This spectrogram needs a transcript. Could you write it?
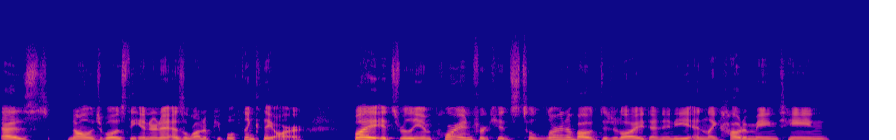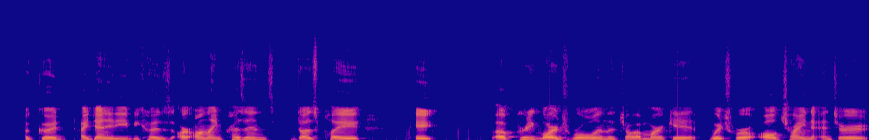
as knowledgeable as the internet as a lot of people think they are. But it's really important for kids to learn about digital identity and like how to maintain a good identity because our online presence does play a a pretty large role in the job market, which we're all trying to enter.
